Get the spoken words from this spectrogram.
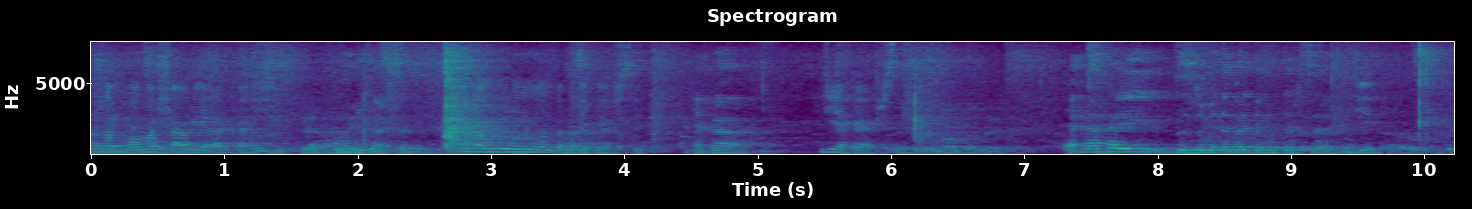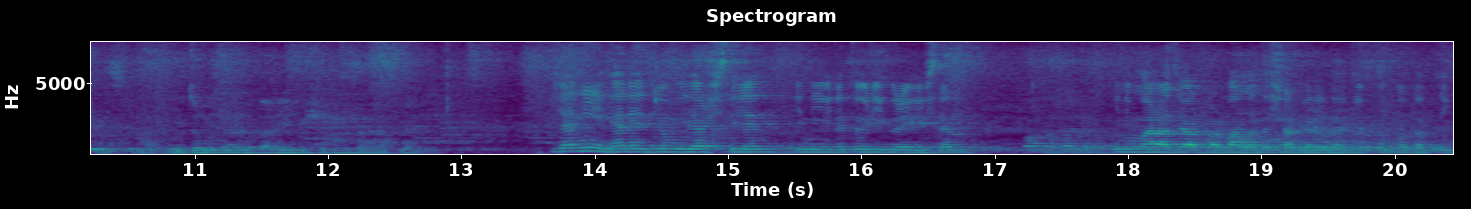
আমার মোহাম্মদ শাহরিয়ার আকাশ কোথা থেকে আসছেন রংপুর থেকে আসছি একা? জি একা আসছি একা একা এই জমিদার বাড়িতে ঘুরতে আসছে? জি। এই জমিদার বাড়ির বিষয়ে কিছু জানেন আপনি? জানি এখানে জমিদার ছিলেন তিনি এটা তৈরি করে গেছেন। তিনি মারা যাওয়ার পর বাংলাদেশ সরকার এটাকে প্রত্নতাত্ত্বিক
